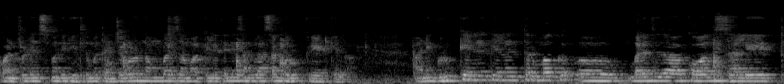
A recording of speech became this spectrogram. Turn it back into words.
कॉन्फिडन्समध्ये घेतलं मग त्यांच्याकडून नंबर जमा केले त्यांनी चांगला असा ग्रुप क्रिएट केला. आणि ग्रुप केल्या केल्यानंतर मग बऱ्याचदा कॉल्स झालेत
